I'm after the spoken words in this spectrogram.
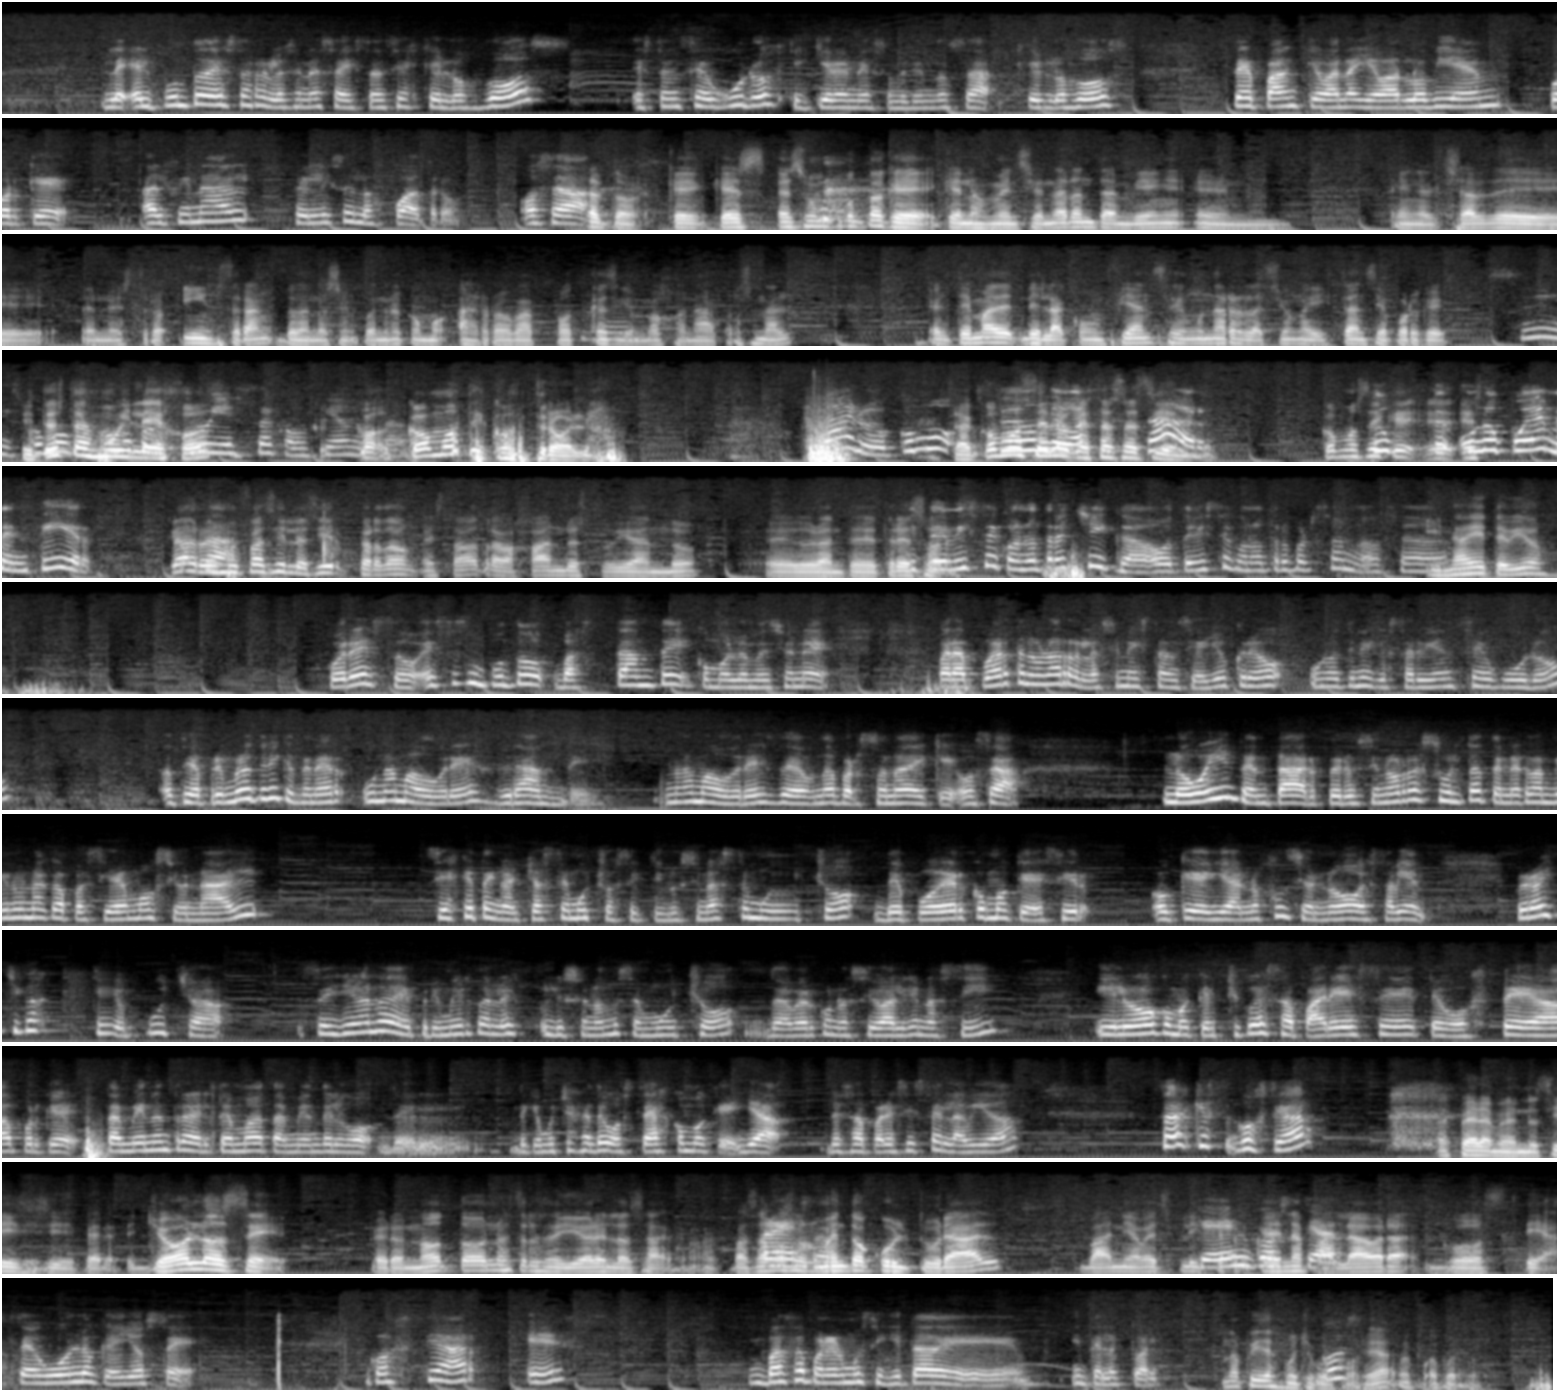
el punto de estas relaciones a distancia es que los dos estén seguros que quieren eso, ¿me entiendes? O sea, que los dos sepan que van a llevarlo bien, porque al final, felices los cuatro. O sea... Exacto, que, es, es, un punto que, que, nos mencionaron también en, en el chat de, de, nuestro Instagram, donde nos encuentran como arroba podcast y bajo nada personal. El tema de, de, la confianza en una relación a distancia, porque sí, si tú estás muy lejos, ¿cómo te controlo? Claro, ¿cómo, o sea, ¿cómo sé lo que estás haciendo? ¿Cómo sé que uno puede mentir. Claro, es muy fácil decir, perdón, estaba trabajando, estudiando eh, durante tres horas. Y te viste con otra chica o te viste con otra persona, o sea... Y nadie te vio. Por eso, ese es un punto bastante, como lo mencioné, para poder tener una relación a distancia, yo creo uno tiene que estar bien seguro. O sea, primero tiene que tener una madurez grande, una madurez de una persona de que, o sea, lo voy a intentar, pero si no resulta tener también una capacidad emocional, si es que te enganchaste mucho, si te ilusionaste mucho, de poder como que decir, ok, ya no funcionó, está bien. Pero hay chicas que, pucha, se llegan a deprimir tal vez ilusionándose mucho de haber conocido a alguien así y luego como que el chico desaparece, te gostea, porque también entra el tema también del, del, de que mucha gente gostea, es como que ya desapareciste en la vida. ¿Sabes qué es gostear? Espérame, sí, sí, sí, espérate. Yo lo sé, pero no todos nuestros seguidores lo saben. Pasamos al momento cultural, Vania va a explicar qué es, qué es la palabra gostear. Según lo que yo sé. Gostear es vas a poner musiquita de intelectual. No pides mucho, por favor.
